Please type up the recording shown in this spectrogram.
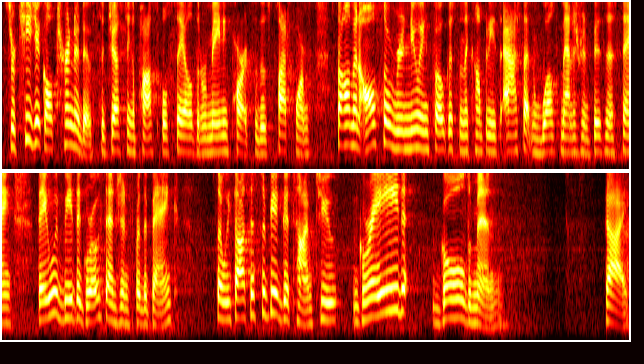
strategic alternatives, suggesting a possible sale of the remaining parts of those platforms. Solomon also renewing focus on the company's asset and wealth management business, saying they would be the growth engine for the bank. So we thought this would be a good time to grade Goldman. Guy.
